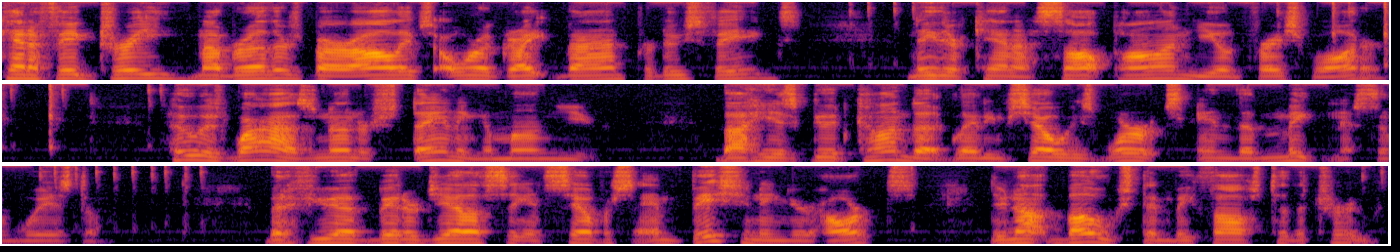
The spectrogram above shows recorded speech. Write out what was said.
Can a fig tree, my brothers, bear olives, or a grapevine produce figs? Neither can a salt pond yield fresh water. Who is wise and understanding among you? By his good conduct let him show his works in the meekness of wisdom. But if you have bitter jealousy and selfish ambition in your hearts, do not boast and be false to the truth.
